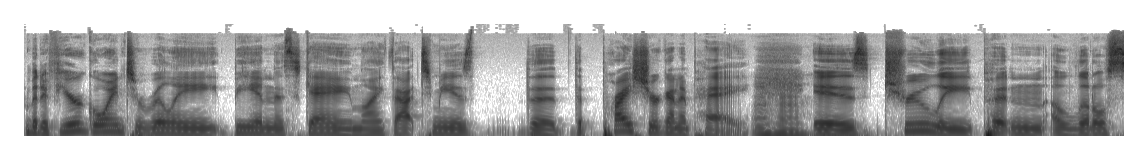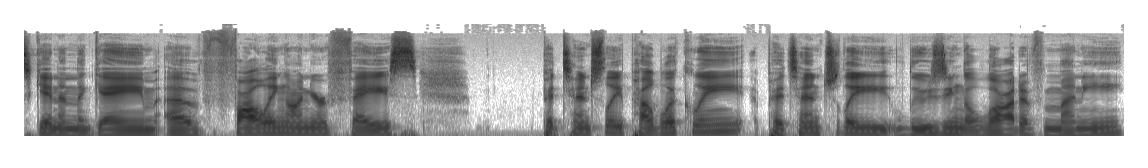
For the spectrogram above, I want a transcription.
But if you're going to really be in this game, like that to me is the the price you're going to pay mm-hmm. is truly putting a little skin in the game of falling on your face potentially publicly, potentially losing a lot of money,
